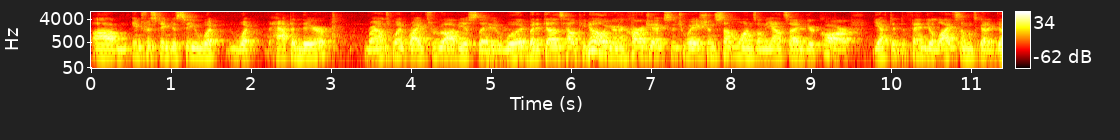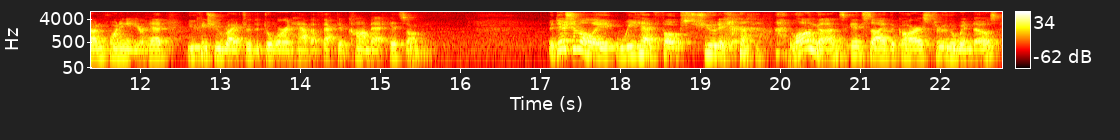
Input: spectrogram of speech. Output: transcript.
Um, interesting to see what, what happened there. Rounds went right through, obviously they would, but it does help you know you're in a carjack situation, someone's on the outside of your car, you have to defend your life, someone's got a gun pointing at your head, you can shoot right through the door and have effective combat hits on them. Additionally, we had folks shooting long guns inside the cars through the windows,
